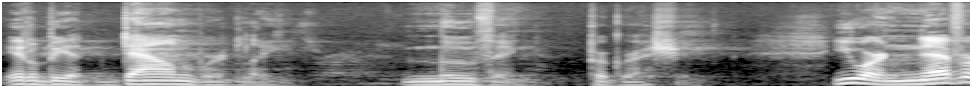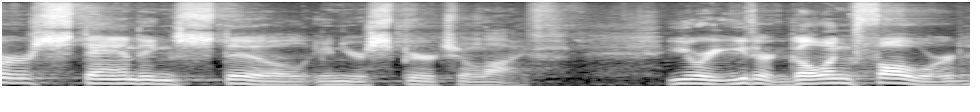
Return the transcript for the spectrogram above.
It'll be a downwardly moving progression. You are never standing still in your spiritual life. You are either going forward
